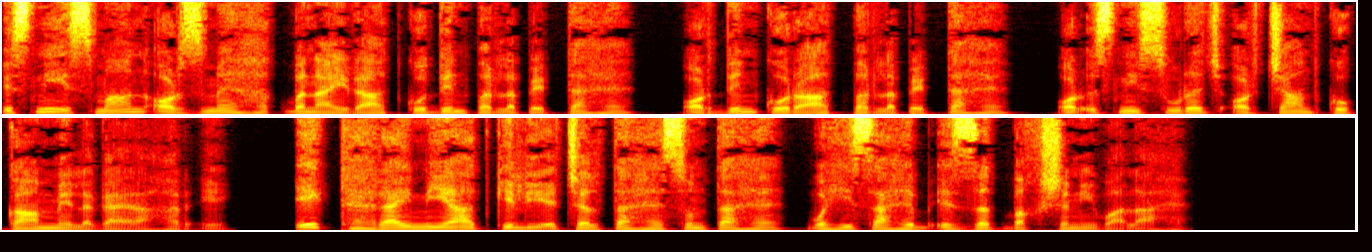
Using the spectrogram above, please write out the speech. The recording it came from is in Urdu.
اس نے اسمان اور زم حق بنائی رات کو دن پر لپیٹتا ہے اور دن کو رات پر لپیٹتا ہے اور اس نے سورج اور چاند کو کام میں لگایا ہر ایک۔ ایک ٹھہرائی میاد کے لیے چلتا ہے، سنتا ہے، وہی صاحب عزت بخشنی والا ہے۔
